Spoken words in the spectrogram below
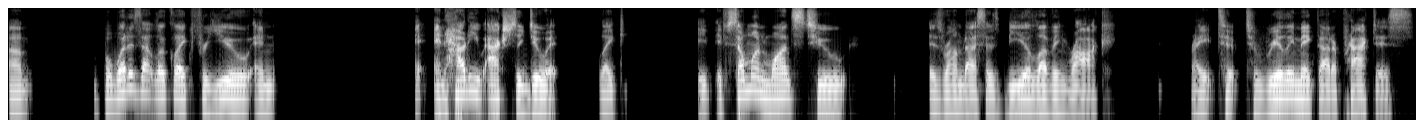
Um but what does that look like for you and and how do you actually do it? Like if, if someone wants to as Ram Dass says be a loving rock, right? To to really make that a practice.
